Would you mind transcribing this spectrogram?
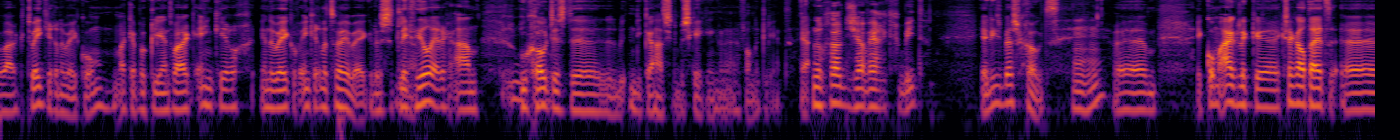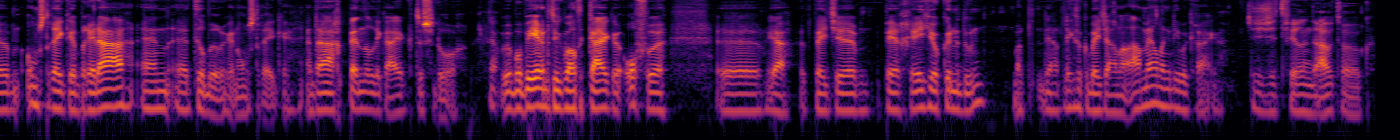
waar ik twee keer in de week kom. Maar ik heb ook een cliënt waar ik één keer in de week of één keer in de twee weken. Dus het ligt Ja. heel erg aan hoe groot is de, de indicatie, de beschikking eh, van de cliënt. Ja. Hoe groot is jouw werkgebied? ja, die is best groot. Mhm. Ehm, ik kom eigenlijk, eh, ik zeg altijd, ehm, omstreken Breda en eh, Tilburg en omstreken. En daar pendel ik eigenlijk tussendoor. Ja. We proberen natuurlijk wel te kijken of we eh, ja, het een beetje per regio kunnen doen. Maar het, ja, het ligt ook een beetje aan de aanmeldingen die we krijgen. Dus je zit veel in de auto ook.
